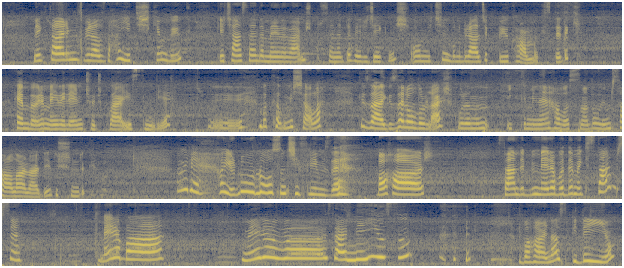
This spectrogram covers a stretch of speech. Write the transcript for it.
Nektarimiz biraz daha yetişkin büyük. Geçen sene de meyve vermiş, bu sene de verecekmiş. Onun için bunu birazcık büyük almak istedik. Hem böyle meyvelerini çocuklar yesin diye. Ee, bakalım inşallah güzel güzel olurlar. Buranın iklimine, havasına da uyum sağlarlar diye düşündük. Öyle hayırlı uğurlu olsun çiftliğimize. Bahar. Sen de bir merhaba demek ister misin? Merhaba. Merhaba. Sen ne yiyorsun? Bahar Naz pide yiyor.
